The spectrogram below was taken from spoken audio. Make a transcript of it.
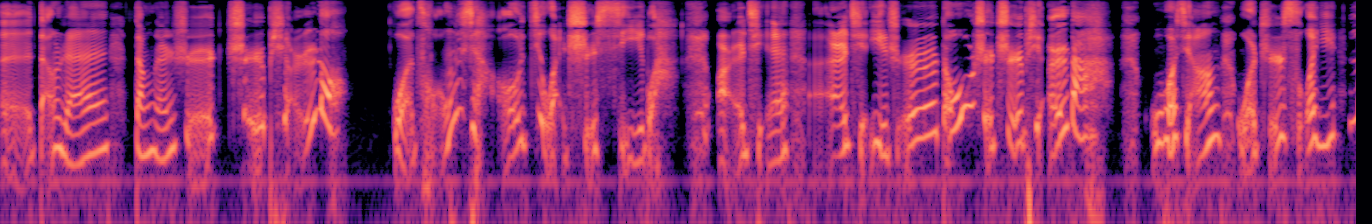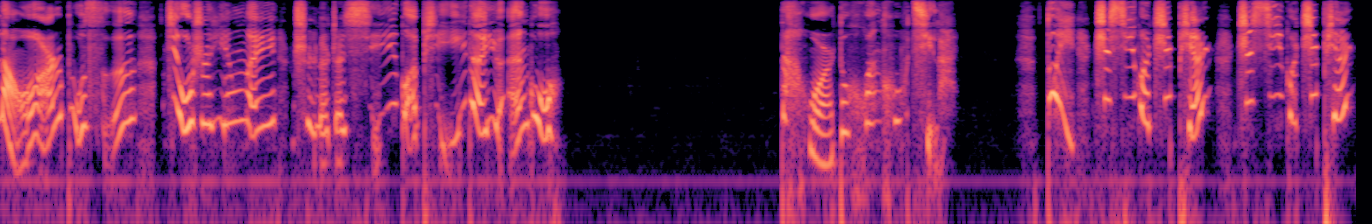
呃，当然当然是吃皮儿喽。我从小就爱吃西瓜，而且而且一直都是吃皮儿的。我想，我之所以老而不死，就是因为吃了这西瓜皮的缘故。大伙儿都欢呼起来。对，吃西瓜吃皮儿，吃西瓜吃皮儿。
